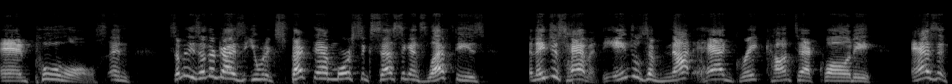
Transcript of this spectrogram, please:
and Pujols and some of these other guys that you would expect to have more success against lefties, and they just haven't. The Angels have not had great contact quality as a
